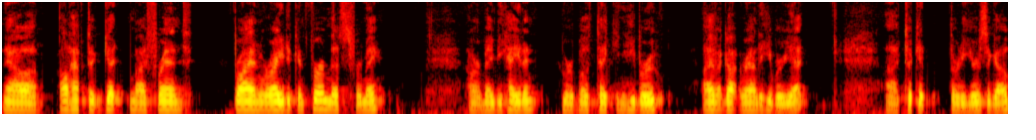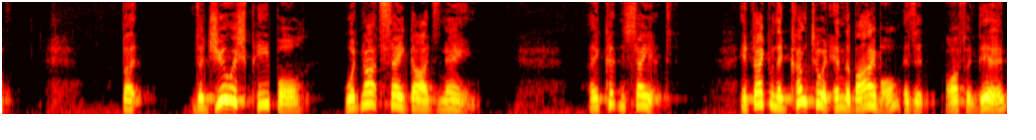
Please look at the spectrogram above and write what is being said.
Now, uh, I'll have to get my friend Brian Ray to confirm this for me, or maybe Hayden, who are both taking Hebrew. I haven't gotten around to Hebrew yet. I took it 30 years ago. But the Jewish people would not say God's name, they couldn't say it. In fact, when they'd come to it in the Bible, as it often did,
